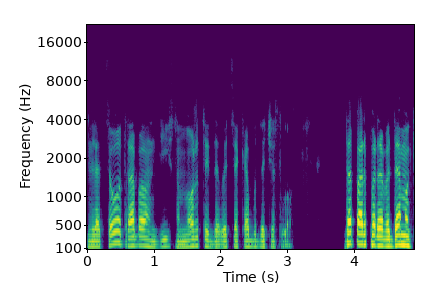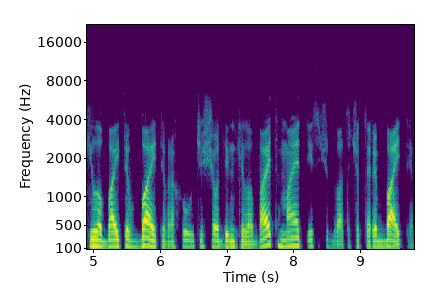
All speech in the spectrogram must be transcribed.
Для цього треба дійсно множити і дивитися, яке буде число. Тепер переведемо кілобайти в байти, враховуючи, що 1 кілобайт має 1024 байти.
